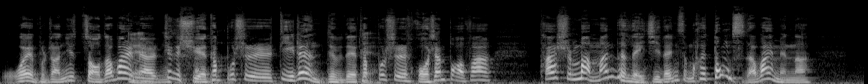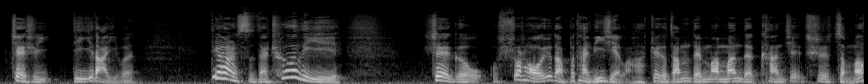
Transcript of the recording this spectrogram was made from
我也不知道，你走到外面，这个雪它不是地震，对不对？它不是火山爆发，它是慢慢的累积的。你怎么会冻死在外面呢？这是第一大疑问。第二，死在车里，这个说实话我有点不太理解了哈。这个咱们得慢慢的看这是怎么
